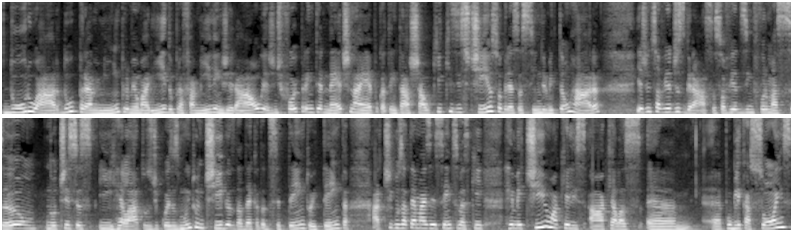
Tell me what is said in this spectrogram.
duro, árduo para mim, para o meu marido, para a família em geral. E a gente foi para a internet na época tentar achar o que, que existia sobre essa síndrome tão rara. E a gente só via desgraça, só via desinformação, notícias e relatos de coisas muito antigas da década de 70, 80, artigos até mais recentes, mas que remetiam àqueles, àquelas é, é, publicações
